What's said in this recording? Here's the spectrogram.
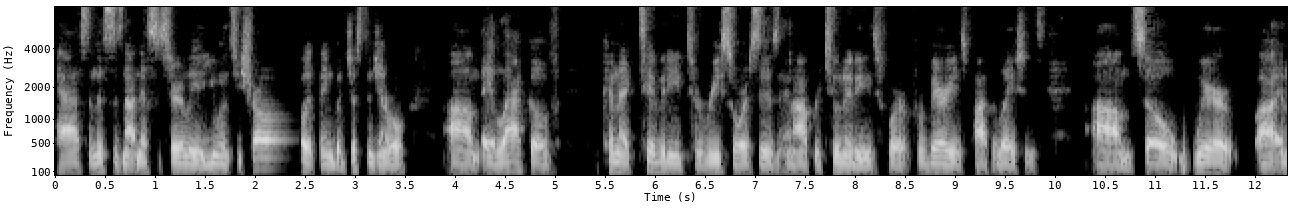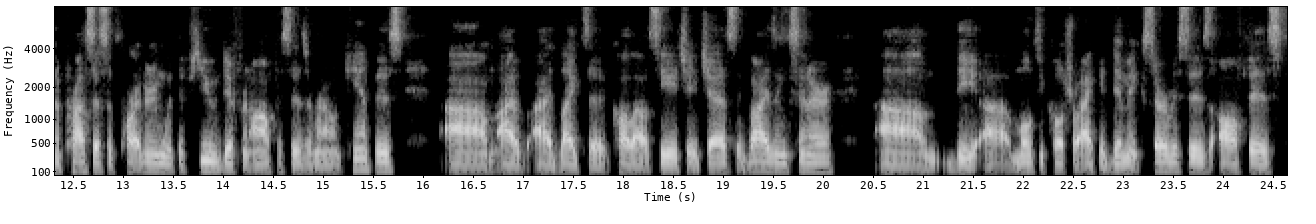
past, and this is not necessarily a UNC Charlotte thing, but just in general, um, a lack of connectivity to resources and opportunities for, for various populations. Um, so we're uh, in the process of partnering with a few different offices around campus um, I, would like to call out CHHS Advising Center, um, the uh, Multicultural Academic Services Office,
